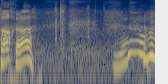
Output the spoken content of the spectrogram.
Klarte det. Ja.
